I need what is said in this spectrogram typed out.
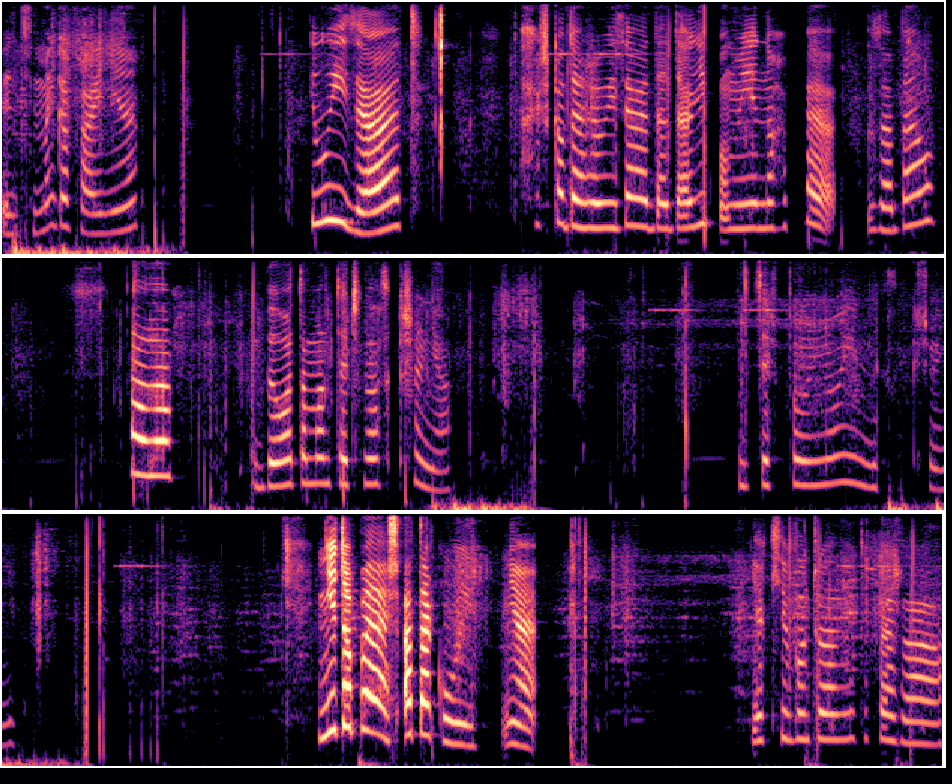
Więc mega fajnie. I Wizard. Trochę szkoda, że Wizarda dali, bo mi jedno HP zabrał. Ale była tam antyczna skrzynia. I też pełno innych skrzyni. Nie topesz! Atakuj! Nie. Jak się włączyła nietoperza?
